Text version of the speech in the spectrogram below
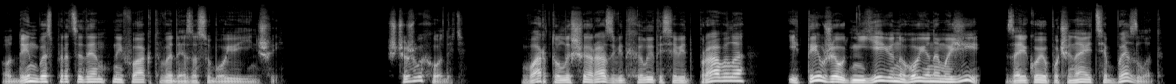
Один безпрецедентний факт веде за собою інший. Що ж виходить? Варто лише раз відхилитися від правила, і ти вже однією ногою на межі, за якою починається безлад.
